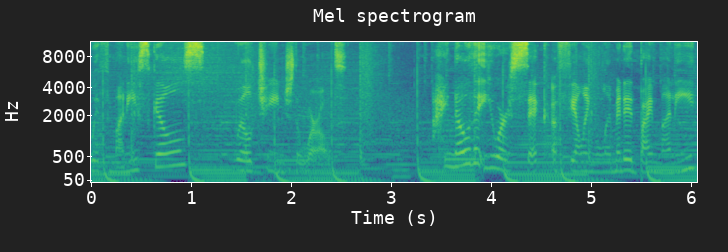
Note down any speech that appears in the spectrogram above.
with money skills will change the world. I know that you are sick of feeling limited by money,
